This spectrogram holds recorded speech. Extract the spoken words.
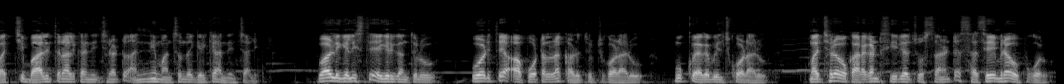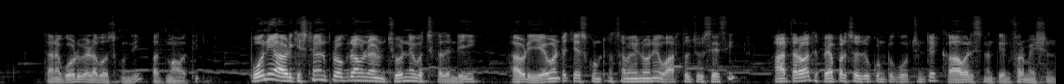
పచ్చి బాలితరాలకి అందించినట్టు అన్ని మంచం దగ్గరికి అందించాలి. వాళ్ళు గెలిస్తే ఎగిరిగంతులు ఓడితే ఆ పూటల్లా కడు తుడుచుకోవడాలు ముక్కు ఎగబీల్చుకోవడాలు మధ్యలో ఒక అరగంట సీరియల్ చూస్తానంటే ససేమిరా ఒప్పుకోరు. తన గోడు వెళ్ళబోసుకుంది పద్మావతి. పోనీ ఆవిడకి ఇష్టమైన ప్రోగ్రాంలు ఆవిడ చూడనివ్వచ్చు కదండి. ఆవిడ ఏ వంట చేసుకుంటున్న సమయంలోనే వార్తలు చూసేసి ఆ తర్వాత పేపర్ చదువుకుంటూ కూర్చుంటే కావలసినంత ఇన్ఫర్మేషన్.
